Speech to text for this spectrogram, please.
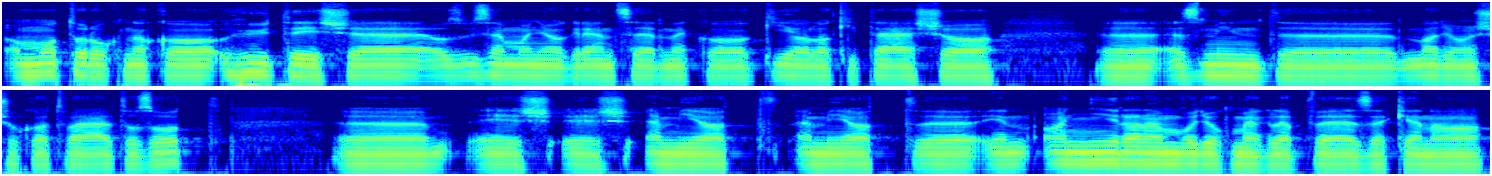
a motoroknak a hűtése, az üzemanyagrendszernek a kialakítása, ez mind nagyon sokat változott és, és emiatt, emiatt én annyira nem vagyok meglepve ezeken a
